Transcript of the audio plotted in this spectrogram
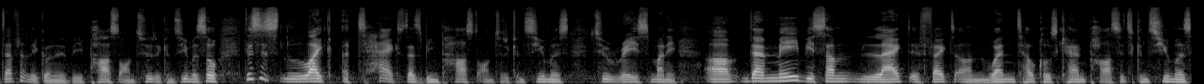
definitely going to be passed on to the consumers. So this is like a tax that's being passed on to the consumers to raise money. Um, there may be some lagged effect on when telcos can pass it to consumers,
